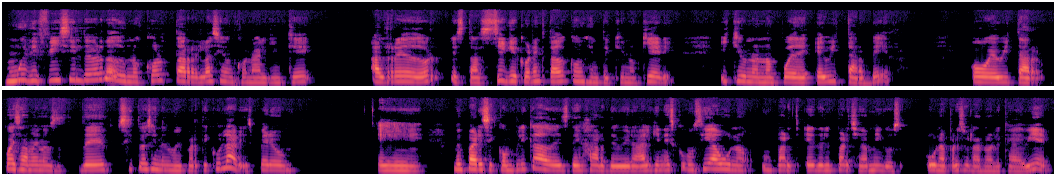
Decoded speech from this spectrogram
muy difícil de verdad uno cortar relación con alguien que alrededor está, sigue conectado con gente que uno quiere y que uno no puede evitar ver o evitar, pues a menos de situaciones muy particulares, pero eh, me parece complicado es dejar de ver a alguien. Es como si a uno, un parche, del parche de amigos, una persona no le cae bien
